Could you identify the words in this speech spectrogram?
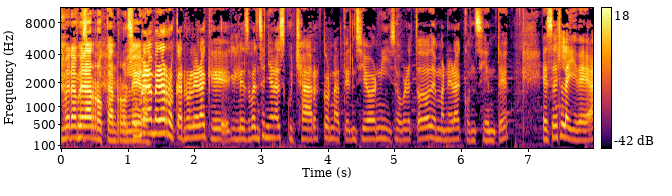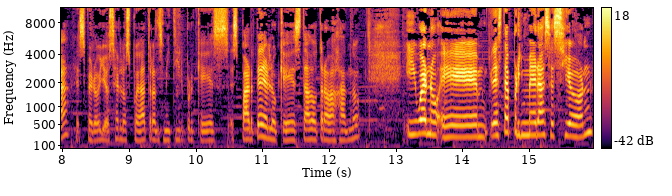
mera pues, mera rock and rollera. Su mera mera rock and rollera que les va a enseñar a escuchar con atención y sobre todo de manera consciente. Esa es la idea, espero yo se los pueda transmitir porque es, es parte de lo que he estado trabajando. Y bueno, eh, esta primera sesión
